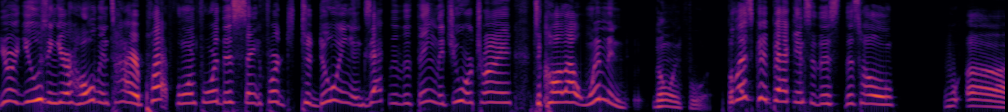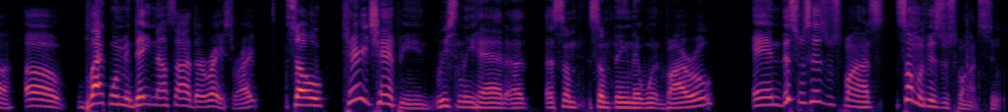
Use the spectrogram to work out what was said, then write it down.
you're using your whole entire platform for this same for to doing exactly the thing that you were trying to call out women going for but let's get back into this this whole uh uh black women dating outside their race, right? So Cari Champion recently had a, a some something that went viral, and this was his response, some of his response to.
